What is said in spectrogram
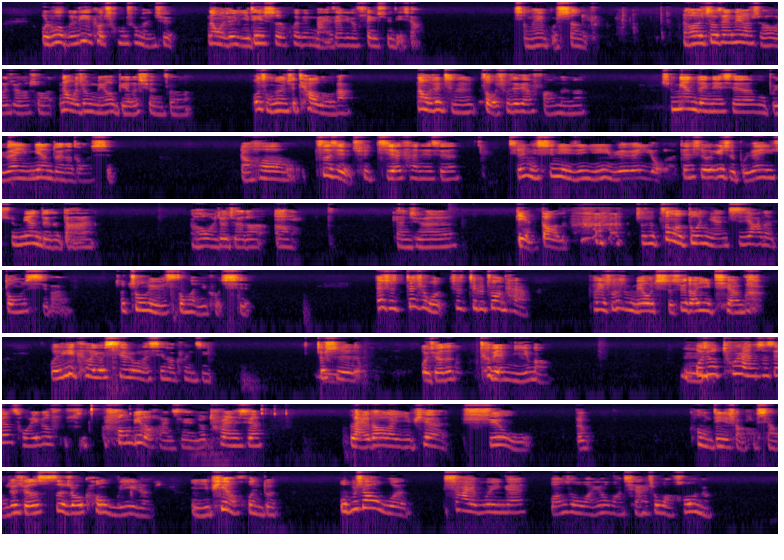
我如果不立刻冲出门去。那我就一定是会被埋在这个废墟底下，什么也不剩。然后就在那个时候，我就觉得说，那我就没有别的选择了，我总不能去跳楼吧？那我就只能走出这间房门了，去面对那些我不愿意面对的东西，然后自己去揭开那些其实你心里已经隐隐约约有了，但是又一直不愿意去面对的答案。然后我就觉得，嗯，感觉点到了，就是这么多年积压的东西吧，就终于松了一口气。但是，但是我这这个状态可以说是没有持续到一天吧，我立刻又陷入了新的困境，就是我觉得特别迷茫。我就突然之间从一个封闭的环境，就突然间来到了一片虚无的空地上，好像我就觉得四周空无一人，一片混沌。我不知道我下一步应该往左、往右、往前还是往后呢？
